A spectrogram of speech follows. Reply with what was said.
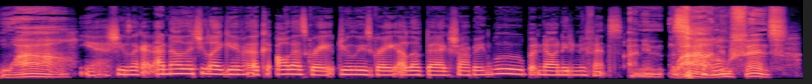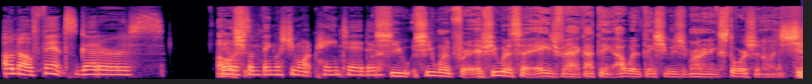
Wow. Yeah, she was like, I, I know that you like giving. Okay, all that's great. Jewelry's great. I love bag shopping. Woo, but no, I need a new fence. I mean, wow. So- New fence. Oh no, fence, gutters. There Oh, was she, she want painted. she she went for. If she would have said HVAC, I think I would have think she was running extortion on She,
